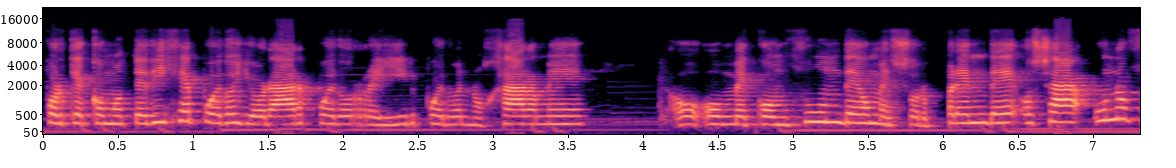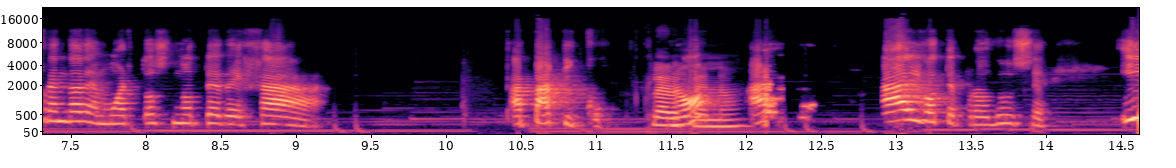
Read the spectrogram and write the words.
porque como te dije, puedo llorar, puedo reír, puedo enojarme, o, me confunde, o me sorprende. O sea, una ofrenda de muertos no te deja apático. Claro ¿no? que no. Algo, te produce. Y,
